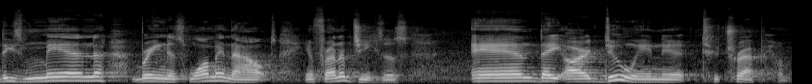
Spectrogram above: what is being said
These men bring this woman out in front of Jesus, and they are doing it to trap him.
